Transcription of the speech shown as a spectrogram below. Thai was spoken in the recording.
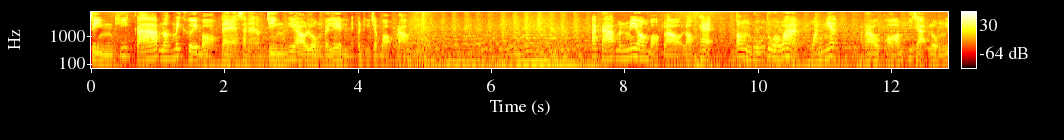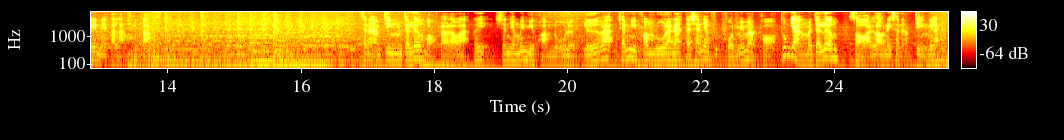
สิ่งที่กราฟเนาะไม่เคยบอกแต่สนามจริงที่เราลงไปเล่นเนี่ยมันถึงจะบอกเรา ถ้ากราฟมันไม่ยอมบอกเราเราแค่ต้องรู้ตัวว่าวันเนี้ยเราพร้อมที่จะลงเล่นในตลาดหรือเปล่า สนามจริงมันจะเริ่มบอกเราแล้วว่าเฮ้ยฉันยังไม่มีความรู้เลย หรือว่าฉันมีความรู้แล้วนะ แต่ฉันยังฝึกฝนไม่มากพอ ทุกอย่างมันจะเริ่มสอนเราในสนามจริงนี่แหละ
